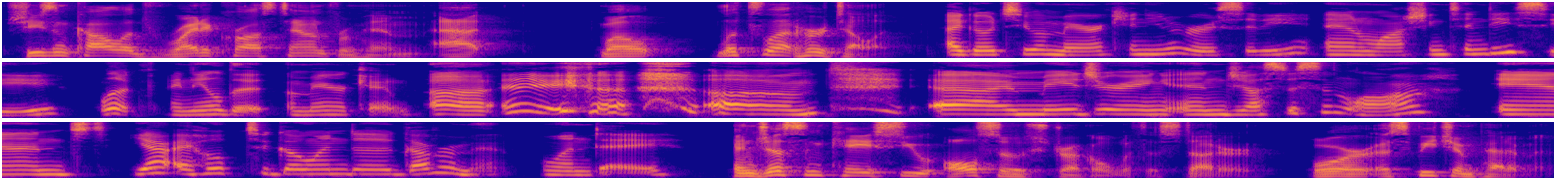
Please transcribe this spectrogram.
she's in college right across town from him at, well, let's let her tell it. I go to American University in Washington, D.C. Look, I nailed it. American. Uh, hey, um, I'm majoring in justice and law. And yeah, I hope to go into government one day. And just in case you also struggle with a stutter, or a speech impediment,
